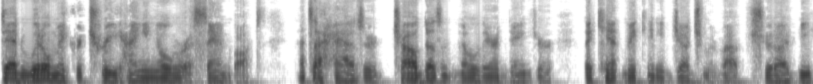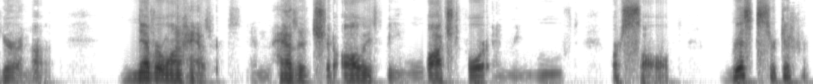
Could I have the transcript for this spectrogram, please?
dead widowmaker tree hanging over a sandbox. That's a hazard. Child doesn't know they're in danger. They can't make any judgment about should I be here or not. Never want hazards. And hazards should always be watched for and removed or solved. Risks are different.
